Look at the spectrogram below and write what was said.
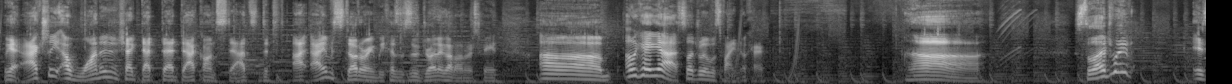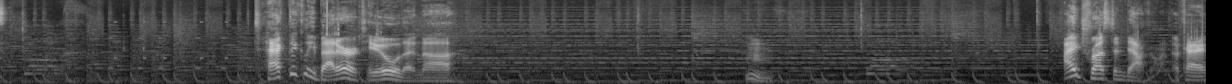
Okay, actually, I wanted to check that that Dakon stats. I, I'm stuttering because this is Druddigon on our screen. Um, okay, yeah, Sludge Wave was fine. Okay. Ah. Sludge Wave is technically better, too, than, uh... Hmm. I trust in Dakon, okay?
